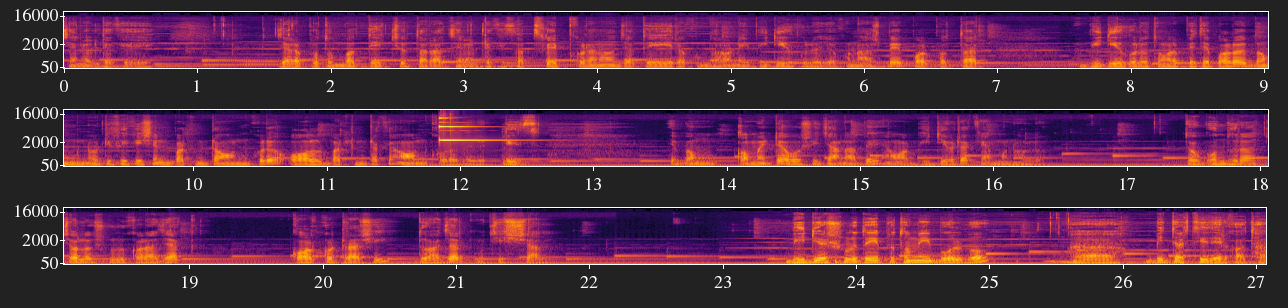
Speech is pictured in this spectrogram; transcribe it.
চ্যানেলটাকে যারা প্রথমবার দেখছ, তারা চ্যানেলটাকে সাবস্ক্রাইব করে নাও, যাতে এরকম ধরনের ভিডিওগুলো যখন আসবে, পরপর তার ভিডিওগুলো তোমরা পেতে পারো এবং নোটিফিকেশন বাটনটা অন করে অল বাটনটাকে অন করে দেবে প্লিজ এবং কমেন্টে অবশ্যই জানাবে আমার ভিডিওটা কেমন হলো। তো বন্ধুরা, চলো শুরু করা যাক। কর্কট রাশি দু হাজার পঁচিশ সাল। ভিডিও শুরুতেই প্রথমেই বলব বিদ্যার্থীদের কথা।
